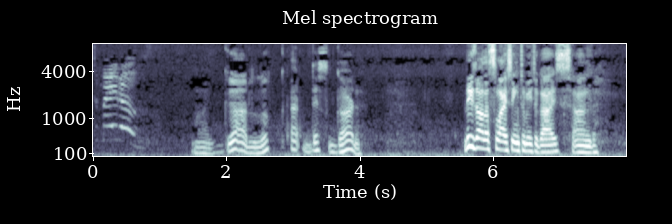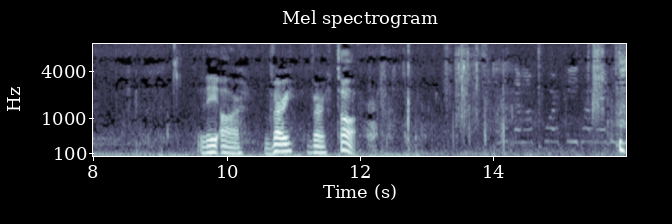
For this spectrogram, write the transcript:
tomatoes. My God, look at this garden. These are the slicing tomato guys and they are very, very tall. Some of them are four feet already.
